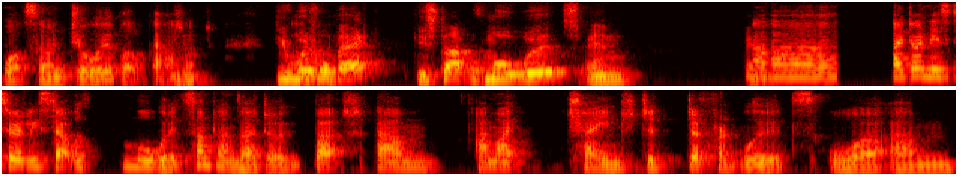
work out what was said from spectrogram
what's so enjoyable about mm. it. Do you whittle back? Do you start with more words and? and... Uh, I don't necessarily start with more words. Sometimes I do, but um, I might change to different words or um,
